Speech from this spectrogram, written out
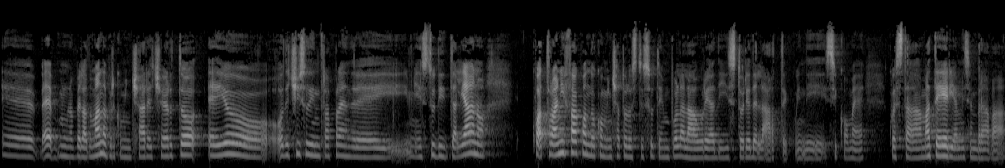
Eh, è una bella domanda per cominciare, certo. E io ho deciso di intraprendere i miei studi di italiano quattro anni fa quando ho cominciato allo stesso tempo la laurea di storia dell'arte, quindi siccome questa materia mi sembrava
